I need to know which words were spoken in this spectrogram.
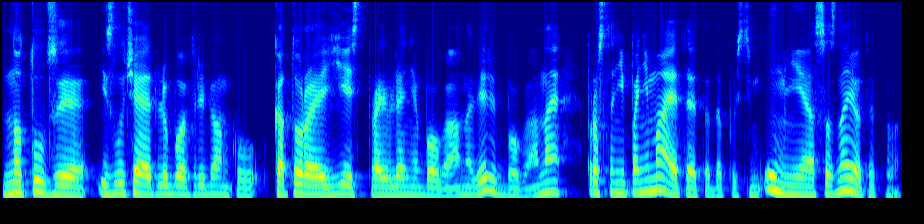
но тут же излучает любовь ребенку, которая есть проявление Бога, она верит в Бога, она просто не понимает это, допустим, ум не осознает этого,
